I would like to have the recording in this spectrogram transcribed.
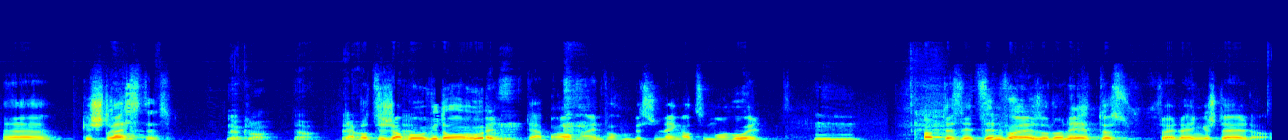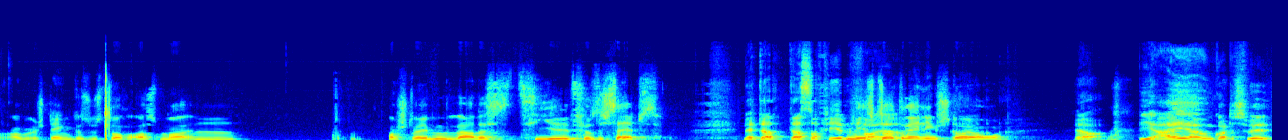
äh, gestresst ist. Na klar, ja. Der ja, wird sich aber wieder erholen. Der braucht einfach ein bisschen länger zum Erholen. Mhm. Ob das jetzt sinnvoll ist oder nicht, das sei dahingestellt. Aber ich denke, das ist doch erstmal ein erstrebenswertes Ziel für sich selbst. Na, das, das auf jeden Nicht Fall. zur Trainingssteuerung. Ja, ja, ja, um Gottes Willen.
